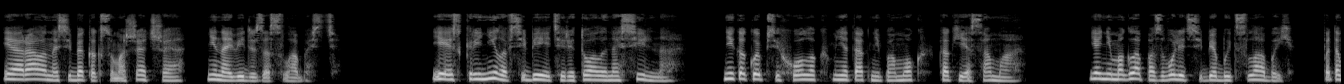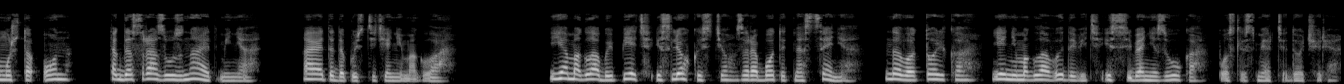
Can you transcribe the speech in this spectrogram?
и орала на себя как сумасшедшая, ненавидя за слабость. Я искоренила в себе эти ритуалы насильно, Никакой психолог мне так не помог, как я сама. Я не могла позволить себе быть слабой, потому что он тогда сразу узнает меня, а это допустить я не могла. Я могла бы петь и с легкостью заработать на сцене, да вот только я не могла выдавить из себя ни звука после смерти дочери.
